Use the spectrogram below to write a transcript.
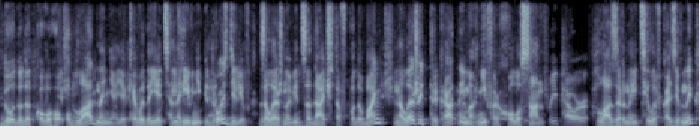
До додаткового обладнання, яке видається на рівні підрозділів, залежно від задач та вподобань, належить трикратний магніфер Холосан, лазерний цілевказівник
